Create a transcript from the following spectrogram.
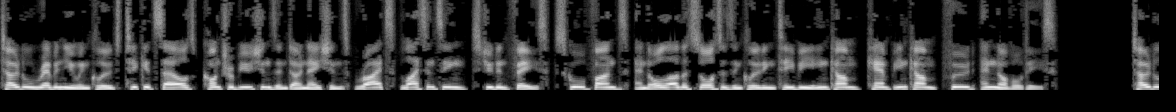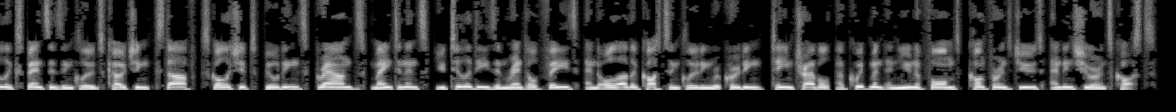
Total revenue includes ticket sales, contributions and donations, rights, licensing, student fees, school funds, and all other sources including TV income, camp income, food, and novelties. Total expenses includes coaching, staff, scholarships, buildings, grounds, maintenance, utilities and rental fees, and all other costs including recruiting, team travel, equipment and uniforms, conference dues, and insurance costs.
